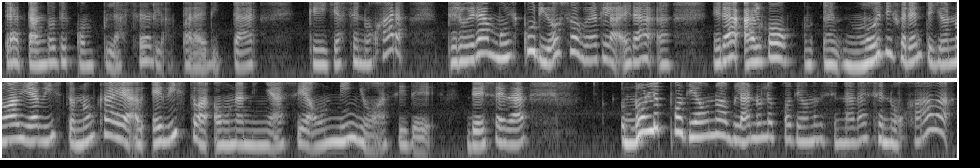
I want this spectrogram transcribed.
tratando de complacerla para evitar que ella se enojara. Pero era muy curioso verla, era, ah, era algo eh, muy diferente. Yo no había visto, nunca he, he visto a una niña así, a un niño así de, de esa edad, no le podía uno hablar, no le podía uno decir nada, se enojaba,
